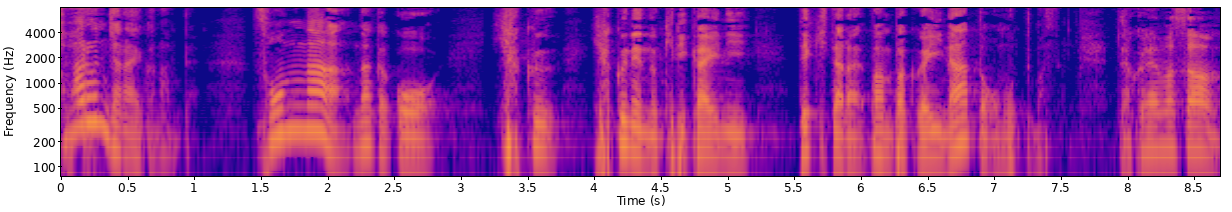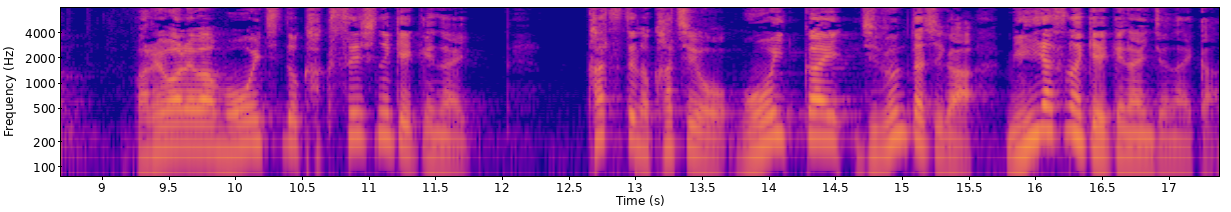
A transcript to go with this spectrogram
変わるんじゃないかなってそんななんかこう 100, 100年の切り替えにできたら万博がいいなと思ってます。中山さん我々はもう一度覚醒しなきゃいけない。かつての価値をもう一回自分たちが見出さなきゃいけないんじゃないか、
